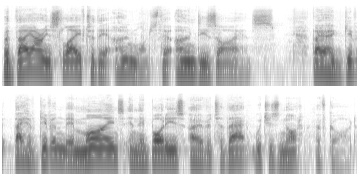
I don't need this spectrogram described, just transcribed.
but they are enslaved to their own wants, their own desires. They have, given, they have given their minds and their bodies over to that which is not of God.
